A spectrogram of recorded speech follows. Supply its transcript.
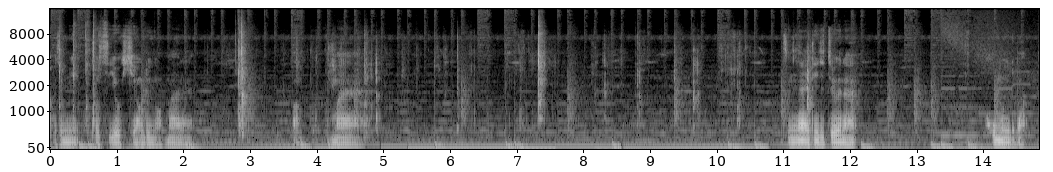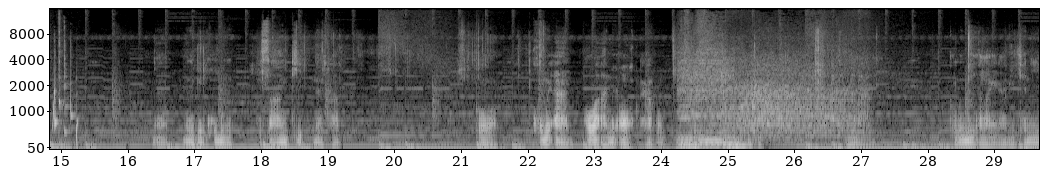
ก็จะมีตัวสีเขียวดึงออกมานะฮะปรับมาสิ่งแรกที่จะเจอนะฮะ คู่มือหรือเปล่า นะน่เป็นคู่มือภาษาอังกฤษนะครับ ก็คงไม่อ่าน เพราะว่าอ่านไม่ออกนะครับผมอืมก็ไม่มีอะไรนะ มีแค่นี้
